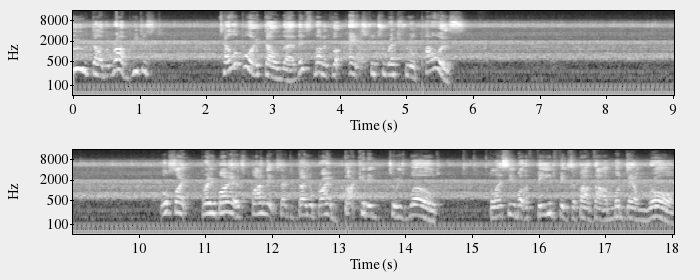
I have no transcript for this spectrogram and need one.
moved down the ramp? He just teleported down there. This man has got extraterrestrial powers. Looks like Bray Wyatt has finally accepted Daniel Bryan back into his world. But let's see what the Fiend thinks about that on Monday on Raw.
